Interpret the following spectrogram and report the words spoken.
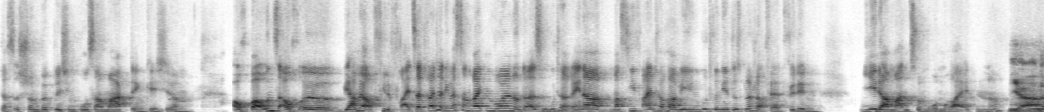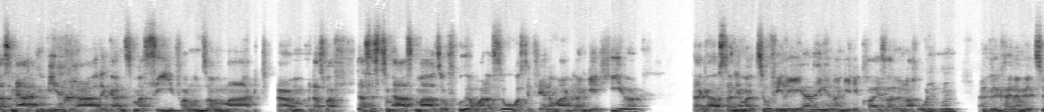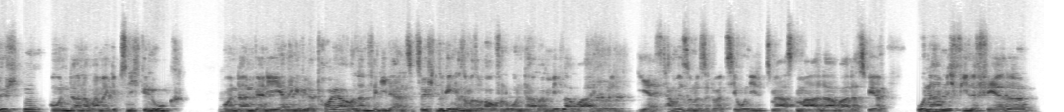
Das ist schon wirklich ein großer Markt, denke ich. Ähm, auch bei uns auch, äh, wir haben ja auch viele Freizeitreiter, die Western reiten wollen und da ist ein guter Rainer massiv einfacher wie ein gut trainiertes Pleasure-Pferd für den jedermann zum Rumreiten. Ne? Ja, das merken wir gerade ganz massiv an unserem Markt. Ähm, das, war, das ist zum ersten Mal so. Früher war das so, was den Pferdemarkt angeht, hier, da gab es dann immer zu viele Jährlinge, dann gehen die Preise alle nach unten, dann will keiner mehr züchten und dann auf einmal gibt es nicht genug. Und dann werden die Jährlinge wieder teuer und dann fängt jeder an zu züchten. So ging das immer so rauf und runter. Aber mittlerweile oder jetzt haben wir so eine Situation, die zum ersten Mal da war, dass wir unheimlich viele Pferde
